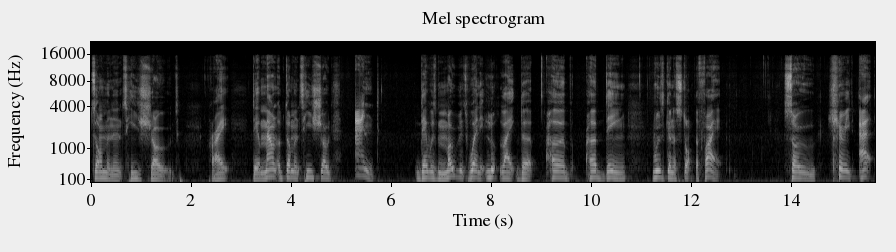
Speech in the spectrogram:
dominance he showed, right? the amount of dominance he showed, and there was moments when it looked like the Herb Herb Dean was gonna stop the fight. So you mean at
